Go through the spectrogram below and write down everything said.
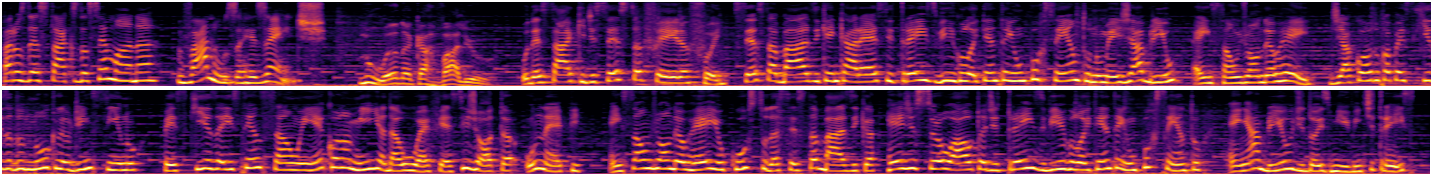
Para os destaques da semana, Vanusa Rezende. Luana Carvalho. O destaque de sexta-feira foi: cesta básica encarece 3,81% no mês de abril em São João del Rei. De acordo com a pesquisa do Núcleo de Ensino, Pesquisa e Extensão em Economia da UFSJ, UNEP, em São João del Rei, o custo da cesta básica registrou alta de 3,81% em abril de 2023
